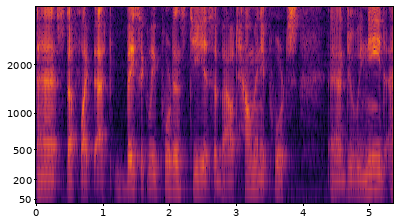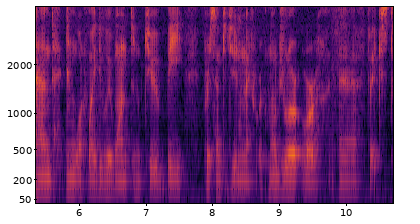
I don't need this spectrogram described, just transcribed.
Uh, stuff like that. Basically port density is about how many ports uh, do we need and in what way do we want them to be presented to the network, modular or uh, fixed.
